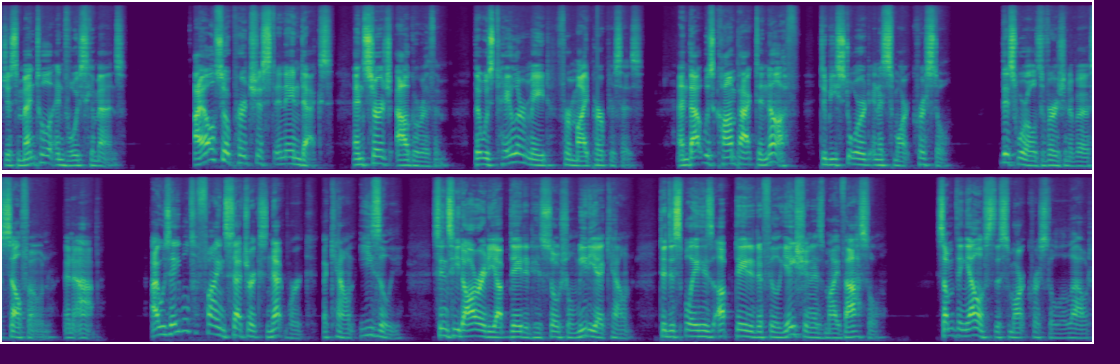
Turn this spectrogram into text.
just mental and voice commands. I also purchased an index and search algorithm that was tailor made for my purposes, and that was compact enough to be stored in a smart crystal. This world's version of a cell phone, an app. I was able to find Cedric's network account easily, since he'd already updated his social media account to display his updated affiliation as my vassal. Something else the smart crystal allowed.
